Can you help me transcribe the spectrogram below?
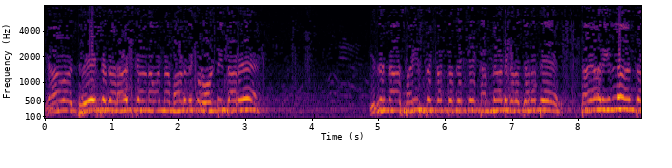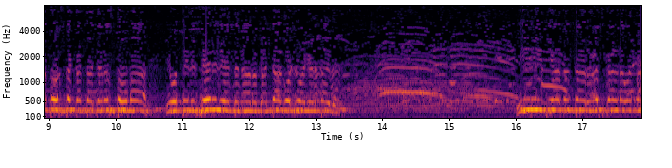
ಯಾವ ದ್ವೇಷದ ರಾಜಕಾರಣವನ್ನ ಮಾಡಬೇಕು ಹೊರಟಿದ್ದಾರೆ? ಇದನ್ನ ಸಹಿಸ್ತಕ್ಕಂಥದಕ್ಕೆ ಕರ್ನಾಟಕದ ಜನತೆ ತಯಾರಿಲ್ಲ ಅಂತ ತೋರಿಸ್ತಕ್ಕಂಥ ಜನಸ್ತೋಮ ಇವತ್ತು ಇಲ್ಲಿ ಸೇರಿದೆ ಅಂತ ನಾನು ಘಂಟಾಘೋಷವಾಗಿ ಹೇಳ್ತಾ ಇದ್ದೇನೆ. ಈ ರೀತಿಯಾದಂತಹ ರಾಜಕಾರಣವನ್ನ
